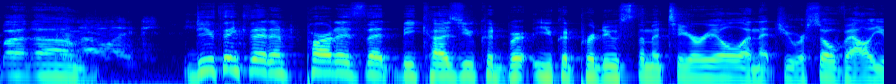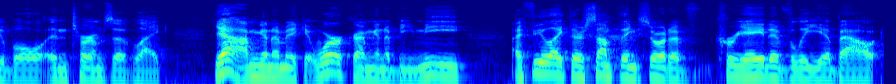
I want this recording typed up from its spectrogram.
But um you know, like, Do you think that in part is that because you could you could produce the material and that you were so valuable in terms of like, yeah, I'm gonna make it work. Or I'm gonna be me. I feel like there's something sort of creatively about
